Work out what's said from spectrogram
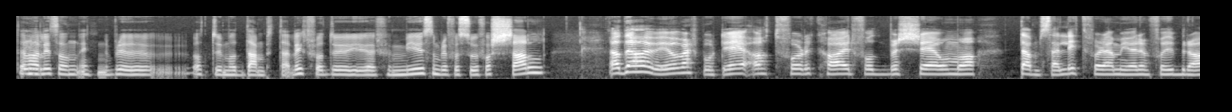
Det var Mm. litt sånn enten blir at du må dempe deg litt for at du gjør for mye, som blir for stor forskjell. Ja, det har vi jo vært borti, at folk har fått beskjed om å dempe seg litt, for de gjør en for bra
